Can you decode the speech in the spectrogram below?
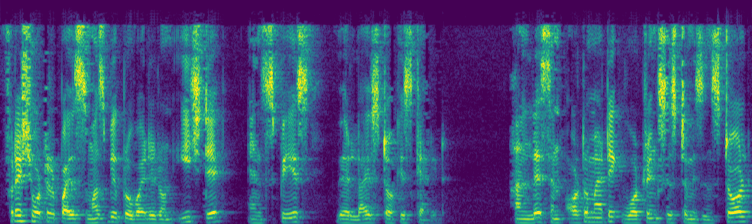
Fresh water piles must be provided on each deck and space where livestock is carried. Unless an automatic watering system is installed,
